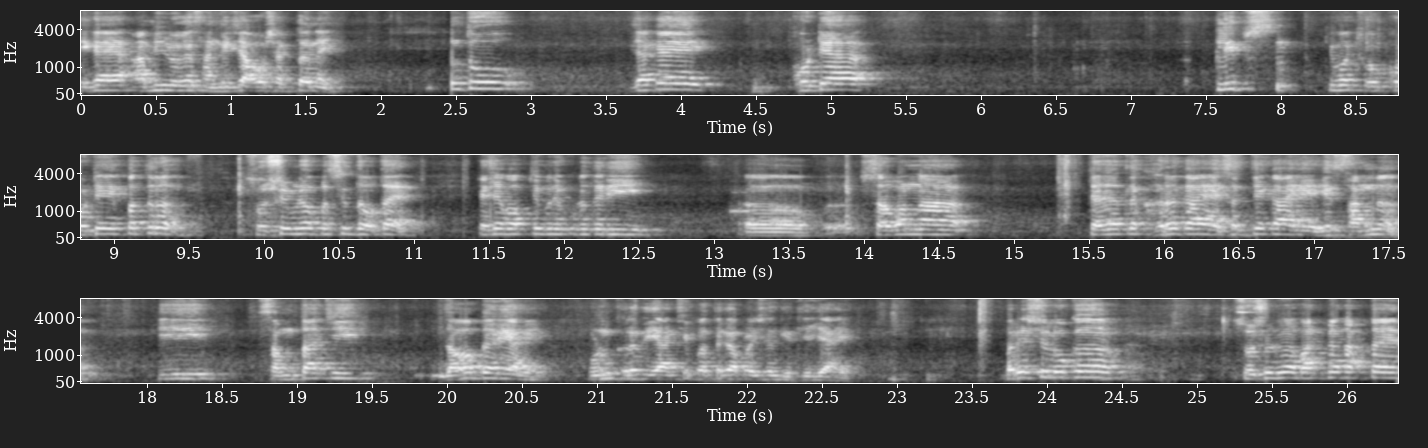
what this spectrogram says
हे काय आम्ही वेगळं सांगायची आवश्यकता नाही. परंतु ज्या काही खोट्या क्लिप्स किंवा छो- खोटे पत्र सोशल मीडियावर प्रसिद्ध होत आहेत त्याच्या बाबतीमध्ये कुठेतरी सर्वांना त्याच्यातलं खरं काय आहे सत्य काय आहे हे सांगणं ही समताची जबाबदारी आहे. म्हणून खरं याची पत्रकार परिषद घेतलेली आहे. बरेचसे लोक सोशल मीडिया बातम्या टाकतायत.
